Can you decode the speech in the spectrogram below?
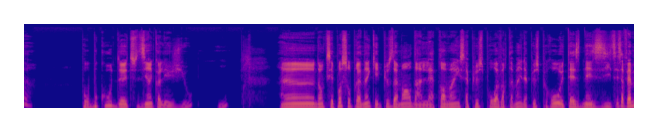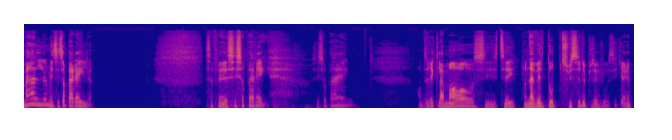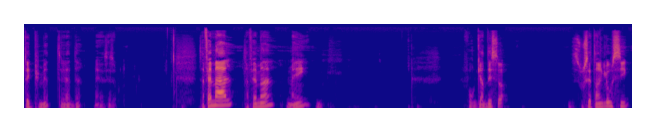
pour beaucoup d'étudiants collégiaux. Euh, donc, c'est pas surprenant qu'il y ait plus de morts dans la province la plus pro-avortement et la plus pro-euthanasie. Ça fait mal, mais c'est ça pareil. Là. Ça c'est ça pareil. C'est ça pareil. On dirait que la mort, c'est, on avait le taux de suicide le plus élevé aussi qu'il aurait peut-être pu mettre là-dedans, mais c'est ça. Ça fait mal, ça fait mal, mais faut regarder ça sous cet angle aussi.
